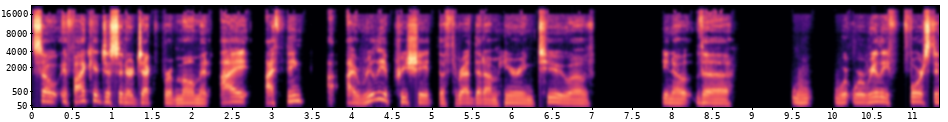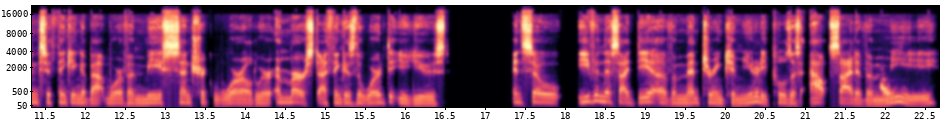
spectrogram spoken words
so if I could just interject for a moment, I I think I really appreciate the thread that I'm hearing too of you know the we're really forced into thinking about more of a me centric world we're immersed i think is the word that you used and so even this idea of a mentoring community pulls us outside of a me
